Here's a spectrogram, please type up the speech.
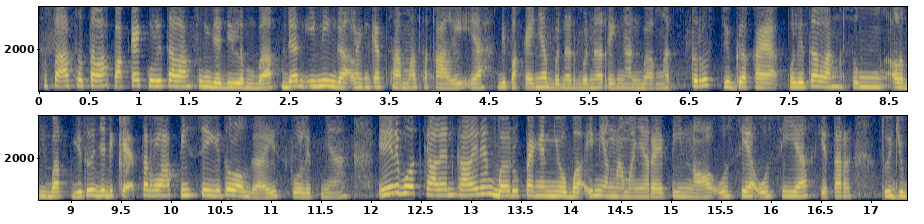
sesaat setelah pakai kulitnya langsung jadi lembab dan ini nggak lengket sama sekali ya. Dipakainya bener-bener ringan banget. Terus juga kayak kulitnya langsung lembab gitu jadi kayak terlapisi gitu loh guys kulitnya. Ini buat kalian-kalian yang baru pengen nyobain yang namanya retinol usia-usia sekitar 17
